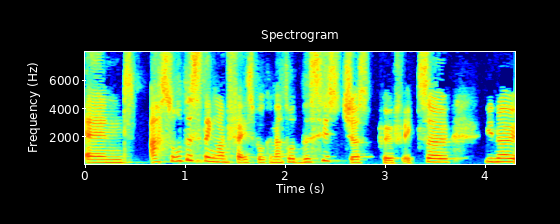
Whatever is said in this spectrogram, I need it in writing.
And I saw this thing on Facebook and I thought, this is just perfect. So, you know,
